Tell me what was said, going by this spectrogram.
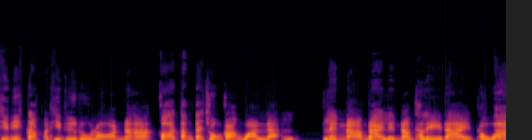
ทีนี้กลับมาที่ฤดูร้อนนะฮะก็ตั้งแต่ช่วงกลางวันและเล่นน้ำได้เล่นน้ำทะเลได้ เพราะว่า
